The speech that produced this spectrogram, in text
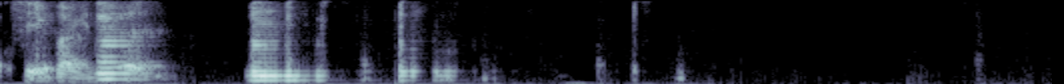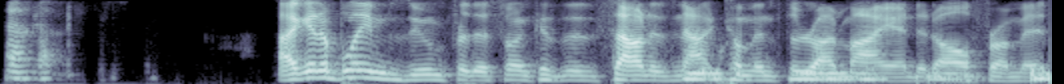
Let's see if I can do it. I gotta blame Zoom for this one because the sound is not coming through on my end at all from it.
